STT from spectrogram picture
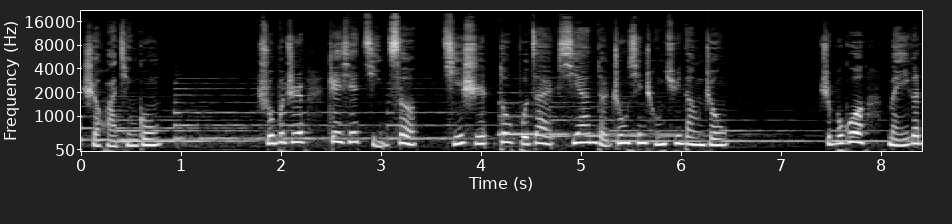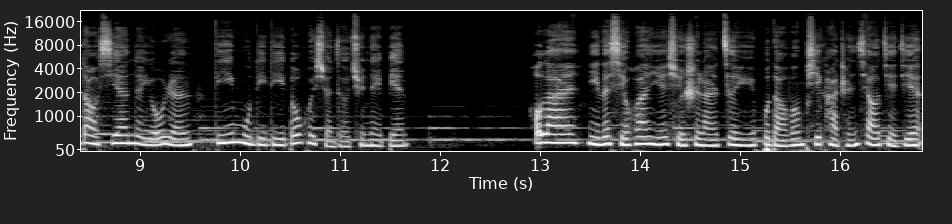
是华清宫。殊不知这些景色其实都不在西安的中心城区当中。只不过每一个到西安的游人，第一目的地都会选择去那边。后来，你的喜欢也许是来自于不倒翁皮卡陈小姐姐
